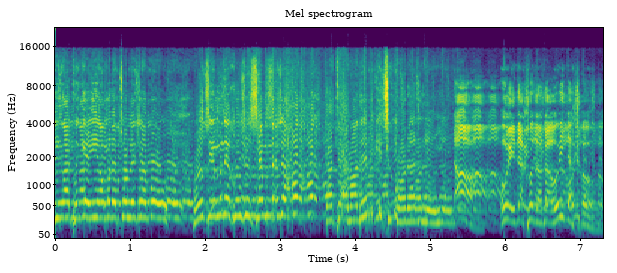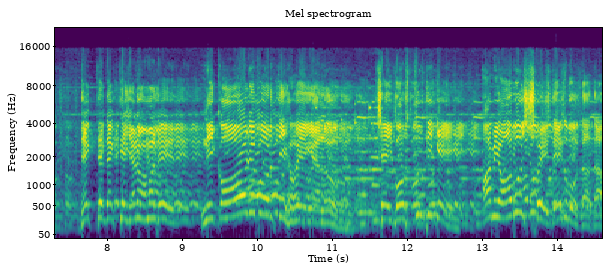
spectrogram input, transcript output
ডিঙা থেকেই আমরা চলে যাব। ও যেমনে খুশি সেমনে যাক তাতে আমাদের কিছু করার নেই। ওই দেখো দাদা ওই দেখো। দেখতে দেখতে যেন আমাদের নিকটবর্তী হয়ে গেল। সেই বস্তুটিকে আমি অবশ্যই দেখব দাদা।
